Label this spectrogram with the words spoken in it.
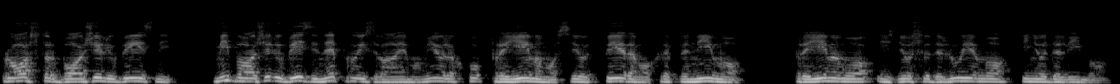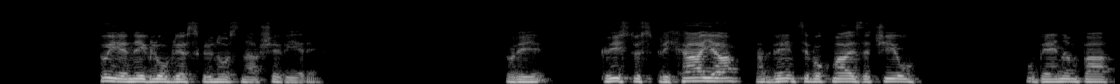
prostor božje ljubezni. Mi božje ljubezni ne proizvajamo, mi jo lahko prejemamo, se jo odpiramo, krepenimo, prejemamo in z njo sodelujemo in jo delimo. To je najgloblja skrivnost naše vere. Torej, Kristus prihaja, advent se bo kmalo začel, obenem pa,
